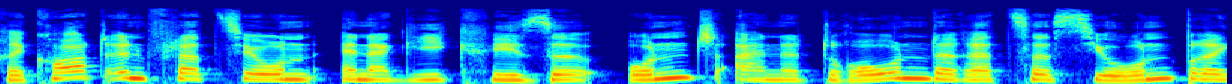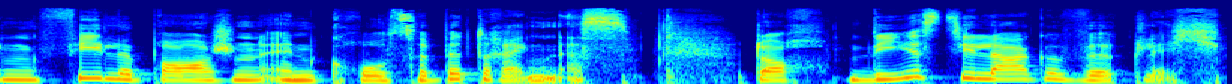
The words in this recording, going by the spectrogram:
Rekordinflation, Energiekrise und eine drohende Rezession bringen viele Branchen in große Bedrängnis. Doch wie ist die Lage wirklich?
